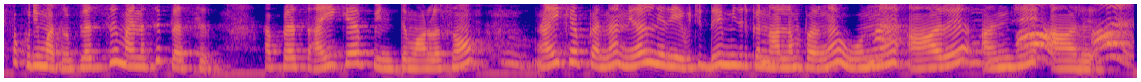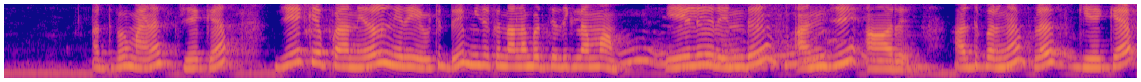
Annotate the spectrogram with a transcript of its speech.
இப்போ குறி மாற்றணும் plus minus plus plus i cap into மாடல்ஸும் ஆஃப் ஐ கேப்க்கான நிழல் நிறைய விட்டுட்டு மீதி இருக்க நாள் நம்ம பாருங்கள் ஒன்று ஆறு அஞ்சு ஆறு. அடுத்து பாருங்க மைனஸ் ஜே கேப் ஜே கேப்க்கான நிழல் நிறைய விட்டுட்டு மீதி இருக்க நாள் நம்பர் எடுத்து எழுதிக்கலாமா? ஏழு ரெண்டு அஞ்சு ஆறு. அடுத்து பாருங்கள் plus k cap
